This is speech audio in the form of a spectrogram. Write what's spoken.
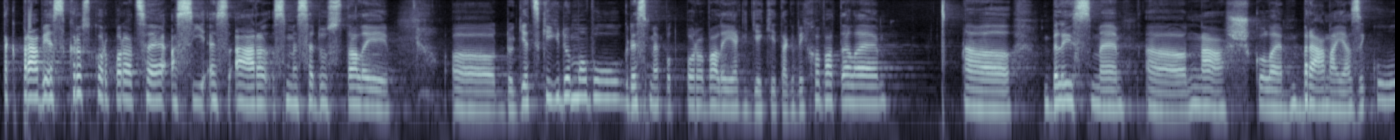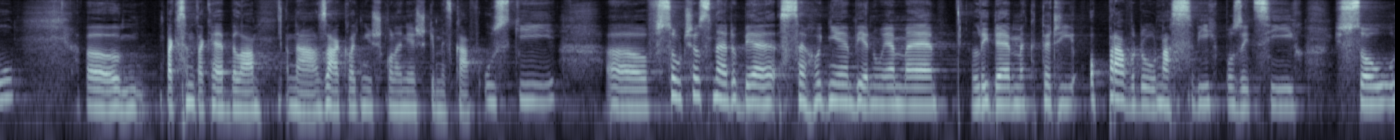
tak právě skrz korporace a CSR jsme se dostali do dětských domovů, kde jsme podporovali jak děti, tak vychovatele. Eh, byli jsme eh, na škole Brána jazyků, pak jsem také byla na základní škole Něžky Miská v Ústí. V současné době se hodně věnujeme lidem, kteří opravdu na svých pozicích jsou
